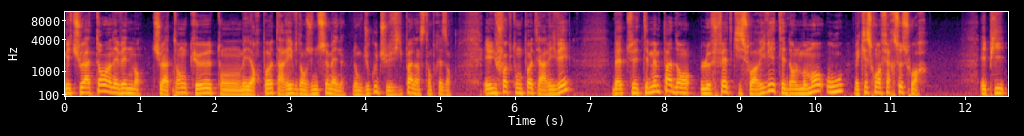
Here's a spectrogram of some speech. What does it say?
mais tu attends un événement. Tu attends que ton meilleur pote arrive dans une semaine. Donc, du coup, tu vis pas l'instant présent. Et une fois que ton pote est arrivé, bah, tu n'étais même pas dans le fait qu'il soit arrivé, tu es dans le moment où, mais qu'est-ce qu'on va faire ce soir? Et puis,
